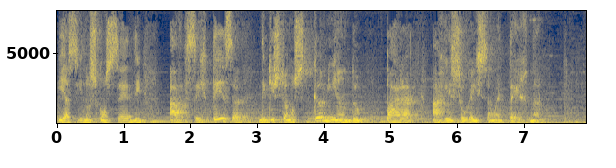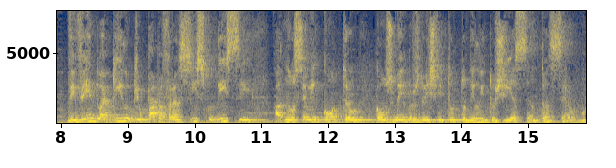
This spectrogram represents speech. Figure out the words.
e assim nos concede a certeza de que estamos caminhando para a ressurreição eterna. Vivendo aquilo que o Papa Francisco disse no seu encontro com os membros do Instituto de Liturgia Santo Anselmo.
